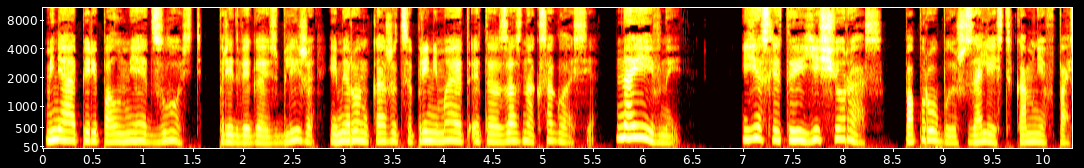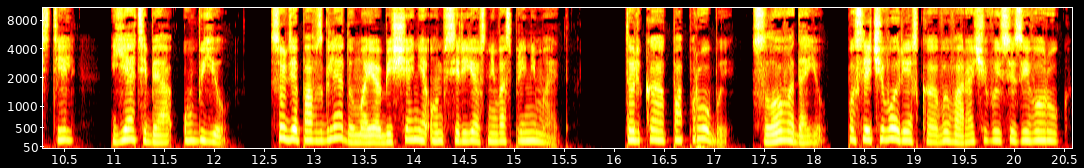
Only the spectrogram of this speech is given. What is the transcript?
меня переполняет злость. Придвигаюсь ближе, и Мирон, кажется, принимает это за знак согласия. Наивный. Если ты еще раз попробуешь залезть ко мне в постель, я тебя убью». Судя по взгляду, мое обещание он всерьез не воспринимает. «Только попробуй, слово даю». После чего резко выворачиваюсь из его рук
